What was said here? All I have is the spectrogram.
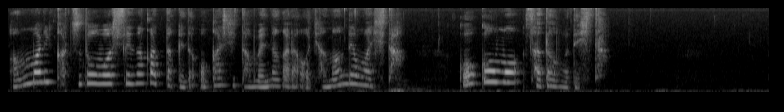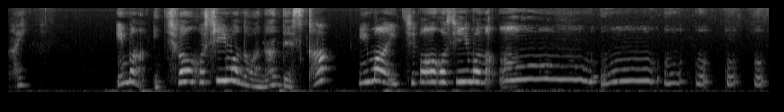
あんまり活動はしてなかったけどお菓子食べながらお茶飲んでました。高校も茶道部でした。はい。今一番欲しいものは何ですか？今一番欲しいもの、うーん、うーん、うう、う、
